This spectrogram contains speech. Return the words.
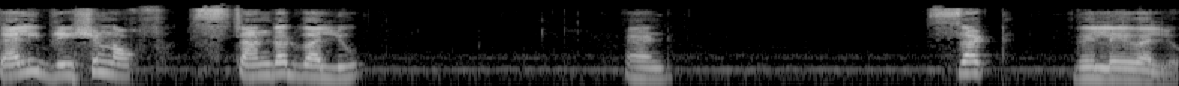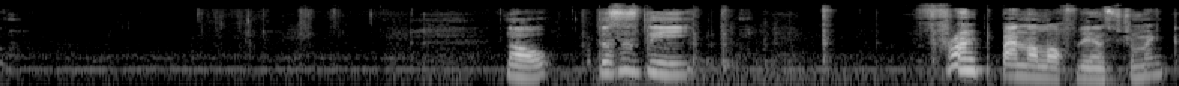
calibration of standard value and set relay value. Now this is the front panel of the instrument.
